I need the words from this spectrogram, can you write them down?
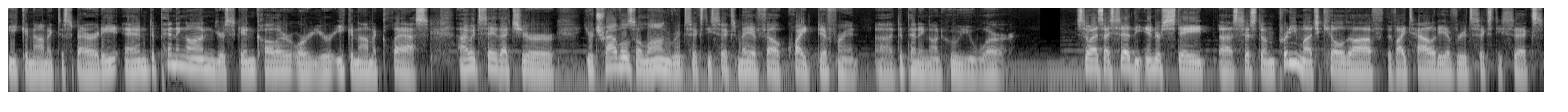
economic disparity. And depending on your skin color or your economic class, I would say that your, your travels along Route 66 may have felt quite different uh, depending on who you were. So, as I said, the interstate uh, system pretty much killed off the vitality of Route 66.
